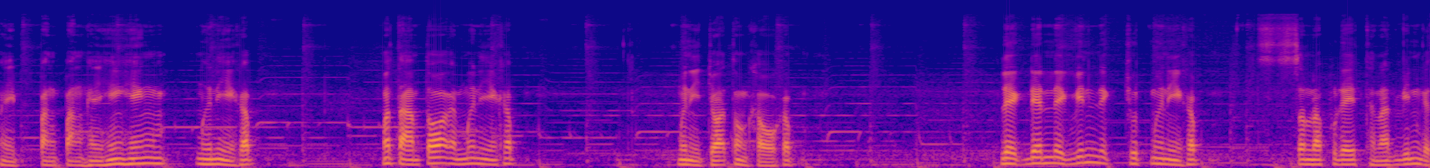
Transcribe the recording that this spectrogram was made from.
ให้ปังๆให้เฮงๆมื้อนี้ครับ มาตามต่อกันมื้อนี้ครับมื้อนี้เจาะต้องเขาครับเหลขเด่นเหลขวินเหลขชุดมือนี้ครับสำหรับผู้ใดถนัดวินก็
